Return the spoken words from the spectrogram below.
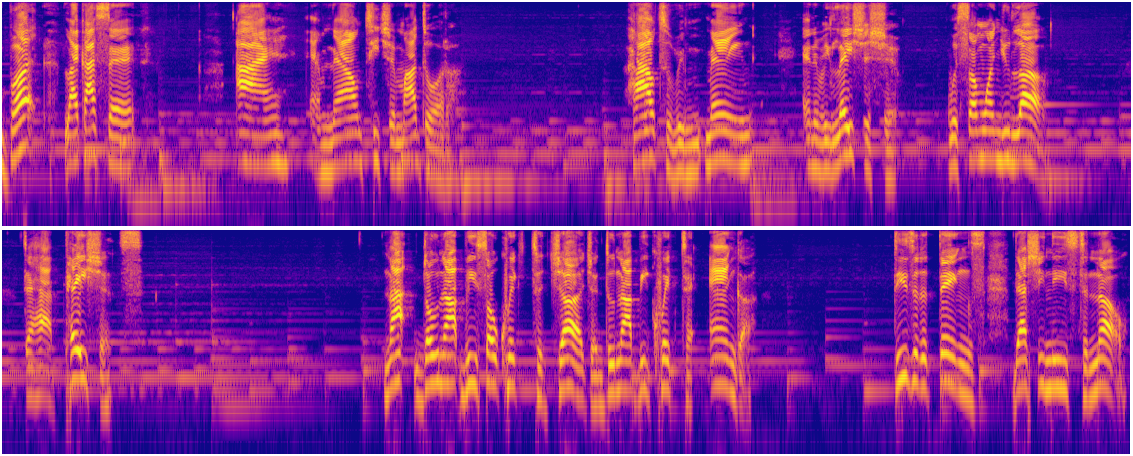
But, like I said, I am now teaching my daughter how to remain in a relationship with someone you love, to have patience. Not do not be so quick to judge and do not be quick to anger. These are the things that she needs to know.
